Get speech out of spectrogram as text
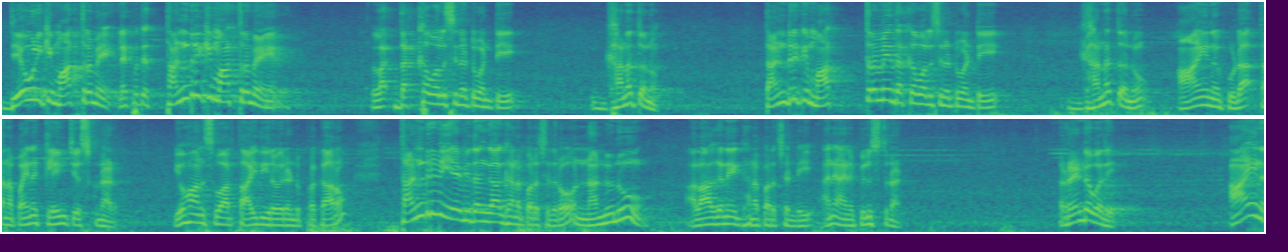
దేవునికి మాత్రమే లేకపోతే తండ్రికి మాత్రమే దక్కవలసినటువంటి ఘనతను తండ్రికి మాత్రమే దక్కవలసినటువంటి ఘనతను ఆయన కూడా తన పైన క్లెయిమ్ చేసుకున్నాడు. యోహాను స్వార్థ ఐదు ఇరవై రెండు ప్రకారం తండ్రిని ఏ విధంగా ఘనపరచదరో నన్నును అలాగనే ఘనపరచండి అని ఆయన పిలుస్తున్నాడు. రెండవది ఆయన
